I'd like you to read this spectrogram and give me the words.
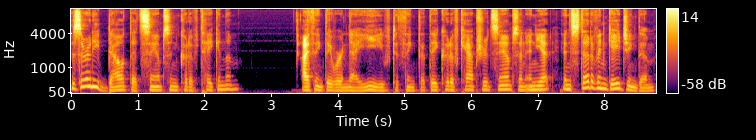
Is there any doubt that Samson could have taken them? I think they were naive to think that they could have captured Samson, and yet, instead of engaging them,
